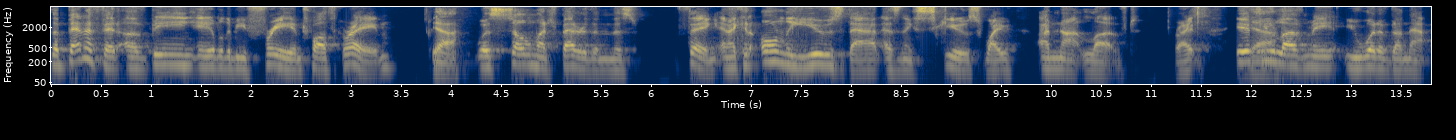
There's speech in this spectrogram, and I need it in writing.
the benefit of being able to be free in 12th grade yeah. was so much better than this thing and I could only use that as an excuse why I'm not loved right if Yeah. you loved me you would have done that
